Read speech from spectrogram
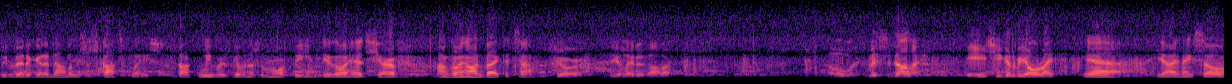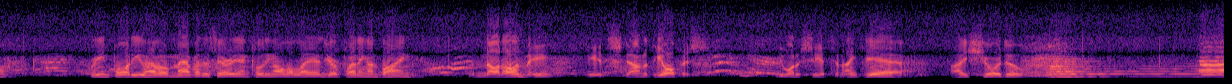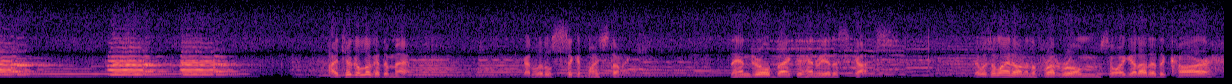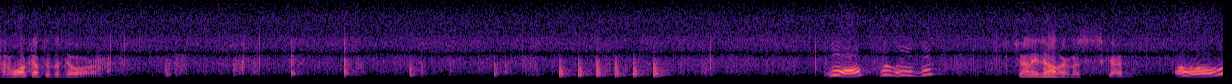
We'd better get her down to Mrs. Scott's place. Doc Weaver's given us some morphine. You go ahead, Sheriff. I'm going on back to town. Sure. See you later, Dollar. Oh, Mr. Dollar, is she going to be all right? Yeah, yeah, I think so. Greenpaw, do you have a map of this area, including all the land you're planning on buying? Not on me. It's down at the office. You want to see it tonight? Yeah, I sure do. I took a look at the map. Got a little sick at my stomach. Then drove back to Henrietta Scott's. There was a light on in the front room, so I got out of the car and walked up to the door. $20, Mrs. Scott. Oh?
